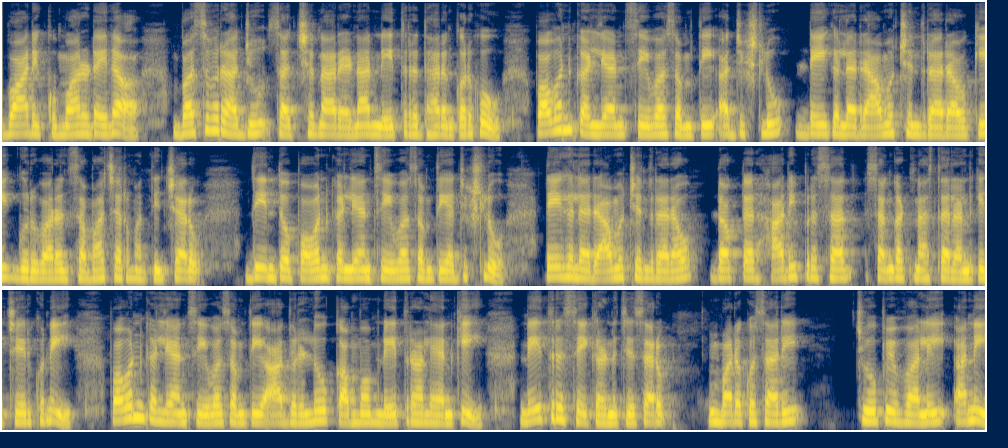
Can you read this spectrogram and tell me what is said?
వారి కుమారుడైన బసవరాజు సత్యనారాయణ నేత్రధారం కొరకు పవన్ కళ్యాణ్ సేవా సమితి అధ్యక్షులు డేగల రామచంద్రారావుకి గురువారం సమాచారం అందించారు. దీంతో పవన్ కళ్యాణ్ సేవా సమితి అధ్యక్షులు డేగల రామచంద్రారావు డాక్టర్ హరిప్రసాద్ సంఘటనా స్థలానికి చేరుకుని పవన్ కళ్యాణ్ సేవా సమితి ఆధ్వర్యంలో ఖమ్మం నేత్రాలయానికి నేత్ర సేకరణ చేశారు. మరొకసారి చూపివ్వాలి అని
